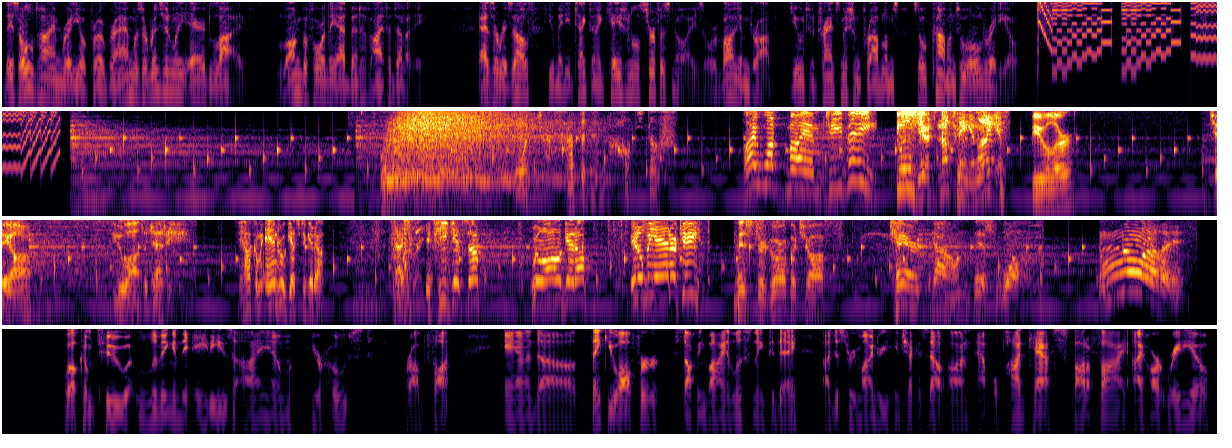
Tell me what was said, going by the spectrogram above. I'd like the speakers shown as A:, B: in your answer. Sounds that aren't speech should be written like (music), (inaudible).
A: This old time radio program was originally aired live, long before the advent of high fidelity. As a result, you may detect an occasional surface noise or volume drop due to transmission problems so common to old radio.
B: What's happening, hot stuff?
C: I want my MTV!
D: You'll get nothing and like it.
E: Bueller.
F: JR, you are the daddy.
C: Hey, how come Andrew gets to get up?
B: That's right.
C: If he gets up, we'll all get up. It'll be anarchy.
G: Mr. Gorbachev, tear down this wall.
C: Gnarly!
E: Welcome to Living in the 80s. I am your host, Rob Fott. And uh, thank you all for stopping by and listening today. Uh, just a reminder you can check us out on Apple Podcasts, Spotify, iHeartRadio,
